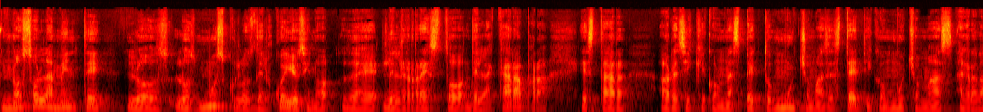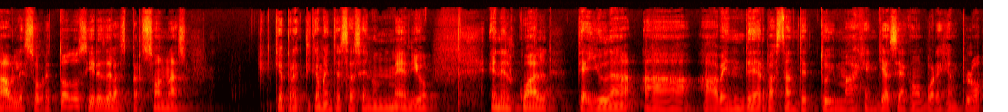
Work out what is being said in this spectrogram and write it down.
no solamente los, los músculos del cuello, sino del resto de la cara para estar ahora sí que con un aspecto mucho más estético, mucho más agradable, sobre todo si eres de las personas que prácticamente estás en un medio en el cual te ayuda a, a, vender bastante tu imagen, ya sea como por ejemplo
